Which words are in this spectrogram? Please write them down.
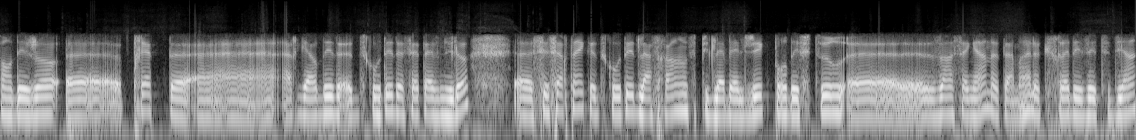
sont déjà euh, prêtes euh, à, à- regarder de- du côté de cette avenue-là. C'est certain que du côté de la France puis de la Belgique, pour des futurs enseignants notamment, là, qui seraient des étudiants,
